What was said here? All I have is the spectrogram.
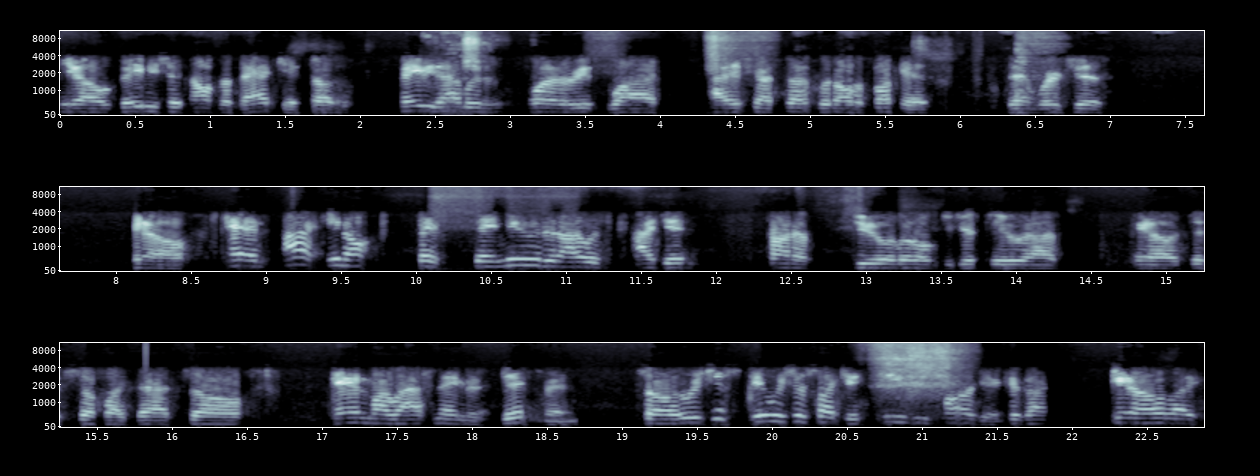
you know, babysitting all the bad kids. So maybe that was one of the reasons why I just got stuck with all the fuckheads that were just, you know, and I, you know, they they knew that I was I did kind of do a little jujitsu and I, you know, did stuff like that. So, and my last name is Dickman, so it was just it was just like an easy target because I you know, like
